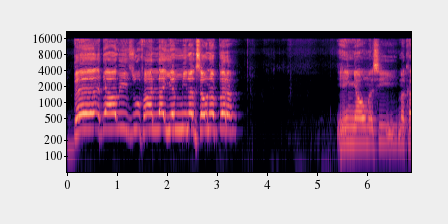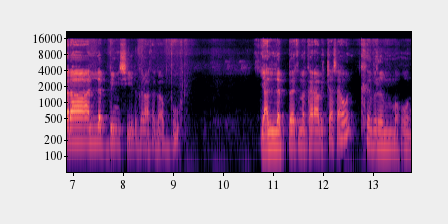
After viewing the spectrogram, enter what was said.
በዳዊት ዙፋን ላይ የሚነግሰው ነበረ። ይህኛው መሲህ መከራ አለብኝ ሲል ግራ ተጋቡ። ያለበት መከራ ብቻ ሳይሆን ክብርም መሆኑ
